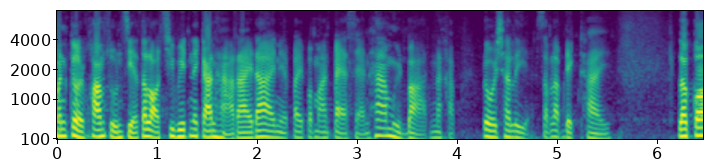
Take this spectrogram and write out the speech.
มันเกิดความสูญเสียตลอดชีวิตในการหารายได้เนี่ยไปประมาณ 850,000 บาทนะครับโดยเฉลี่ยสำหรับเด็กไทย แล้วก็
